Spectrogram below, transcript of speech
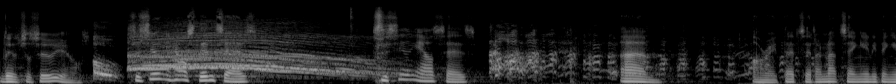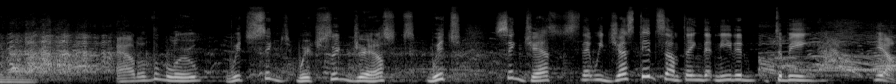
then Cecilia House. Cecilia House then says Cecilia House says um all right that's it. I'm not saying anything anymore. Out of the blue which sug- which suggests which suggests that we just did something that needed to be yeah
